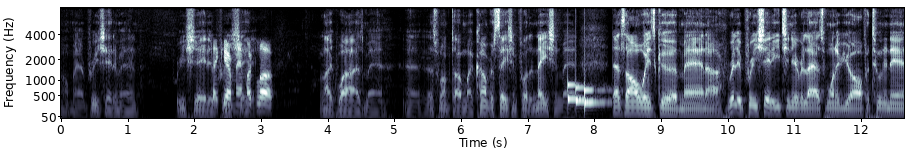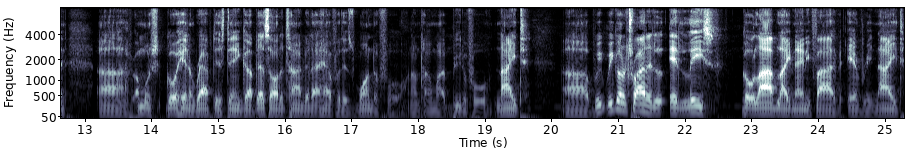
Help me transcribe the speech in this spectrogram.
Oh man, appreciate it, man. Appreciate it. Take care, appreciate man. Much love. Likewise, man. And that's what I'm talking about. Conversation for the nation, man. That's always good, man. Uh, really appreciate each and every last one of you all for tuning in. Uh, I'm gonna go ahead and wrap this thing up. That's all the time that I have for this wonderful. I'm talking about beautiful night. Uh, we we're gonna try to at least go live like 95 every night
